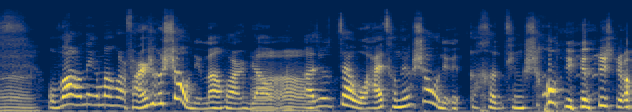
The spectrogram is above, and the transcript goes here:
嗯我忘了那个漫画，反正是个少女漫画，你知道吗？啊啊就在我还曾经少女很挺少女的时候，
